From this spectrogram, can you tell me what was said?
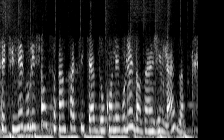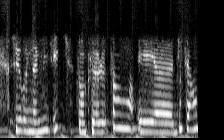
c'est une évolution sur un praticable. Donc on évolue dans un gymnase sur une musique. Donc euh, le temps est euh, différent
